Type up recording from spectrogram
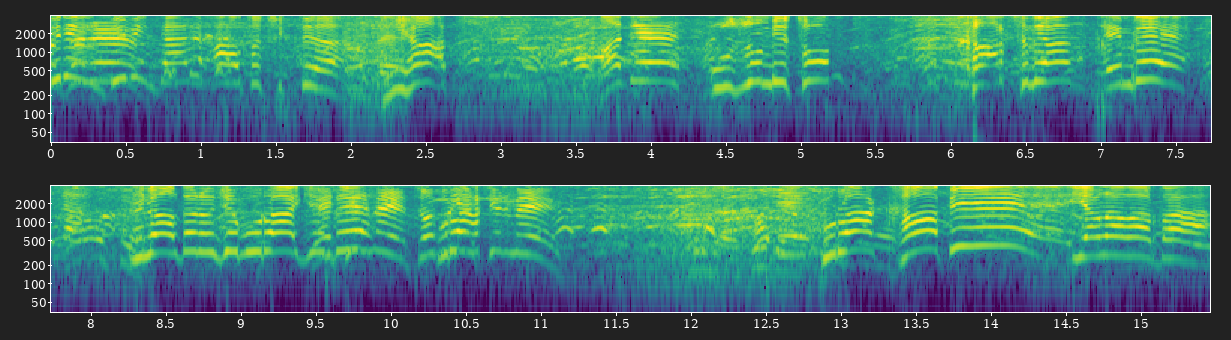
direğin dibinden Alta çıktı. Nihat. Hadi. Uzun bir top. Karşılayan Emre. Ünal'dan önce Burak'a girdi. Geçirmeyin. Topu Burak, geçirmeyin. Burak Hafi yanalarda.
